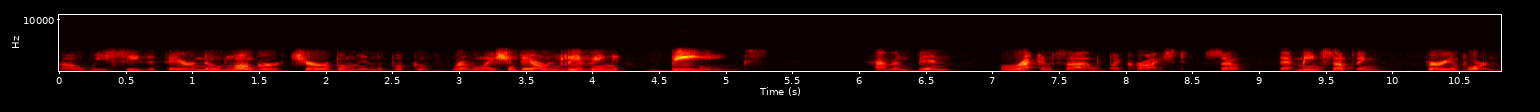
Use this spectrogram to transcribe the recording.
uh, we see that they are no longer cherubim in the book of Revelation. They are living beings, having been reconciled by Christ. So that means something very important.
